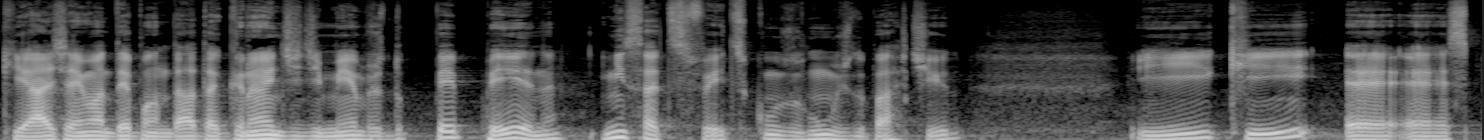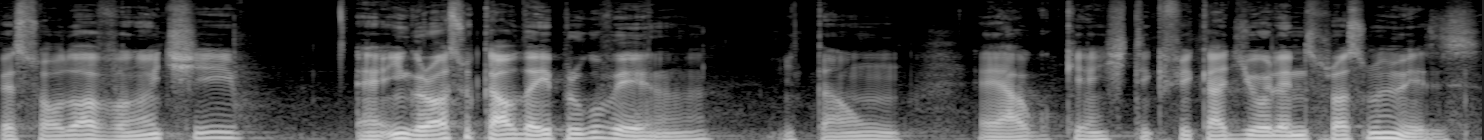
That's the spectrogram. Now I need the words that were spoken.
que haja uma debandada grande de membros do PP, né? Insatisfeitos com os rumos do partido e que é, é, esse pessoal do Avante é, engrossa o caldo aí para o governo. Né? Então, é algo que a gente tem que ficar de olho nos próximos meses.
